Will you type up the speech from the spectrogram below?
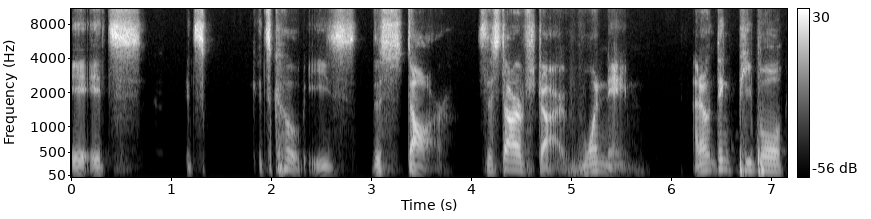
It, it's it's it's Kobe. He's the star. It's the star of star. One name. I don't think people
